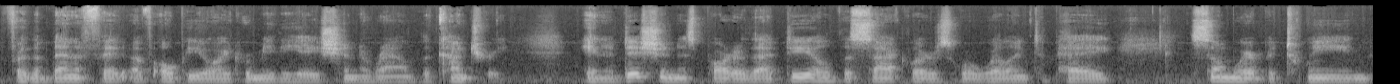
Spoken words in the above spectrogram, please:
for the benefit of opioid remediation around the country. In addition, as part of that deal, the Sacklers were willing to pay somewhere between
